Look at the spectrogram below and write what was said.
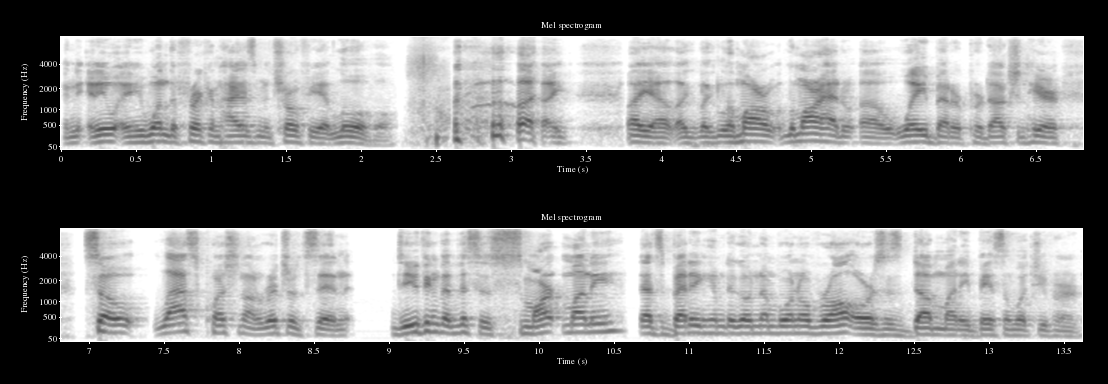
and, and, he, and he won the freaking Heisman Trophy at Louisville. like, like, yeah, like like Lamar Lamar had a way better production here. So, last question on Richardson: Do you think that this is smart money that's betting him to go number one overall, or is this dumb money based on what you've heard?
